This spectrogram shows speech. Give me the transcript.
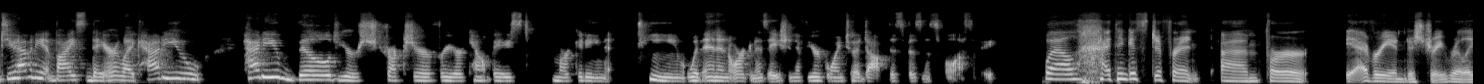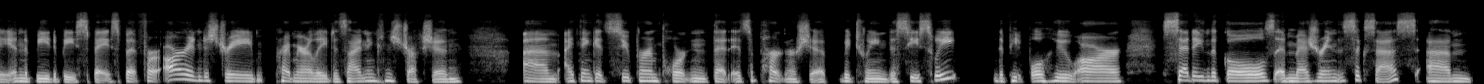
do you have any advice there like how do you how do you build your structure for your account based marketing team within an organization if you're going to adopt this business philosophy well i think it's different um, for every industry really in the B2B space. But for our industry, primarily design and construction, um, I think it's super important that it's a partnership between the C suite, the people who are setting the goals and measuring the success, um,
